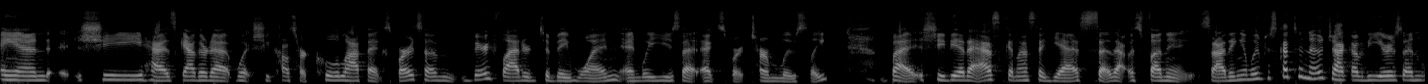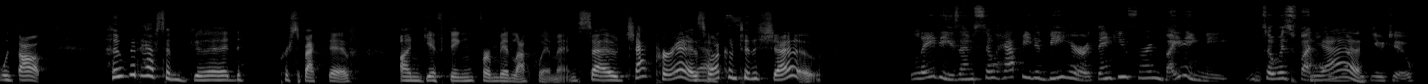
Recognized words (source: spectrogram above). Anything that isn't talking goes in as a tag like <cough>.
and she has gathered up what she calls her Kuel Life experts. I'm very flattered to be one and we use that expert term loosely, but she did ask and I said yes. So that was fun and exciting. And we've just got to know Jack over the years and we thought, who would have some good perspective on gifting for midlife women. So, Jack Perez, yes. welcome to the show. Ladies, I'm so happy to be here. Thank you for inviting me. So it was fun yes. with you two.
